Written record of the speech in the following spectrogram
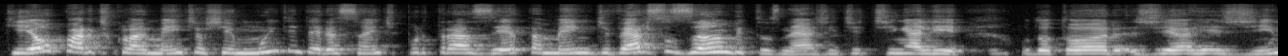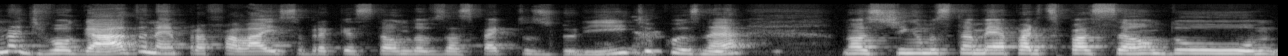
que eu particularmente achei muito interessante por trazer também diversos âmbitos, né? A gente tinha ali o doutor Jean Regina, advogado, né, para falar sobre a questão dos aspectos jurídicos, né? Nós tínhamos também a participação do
